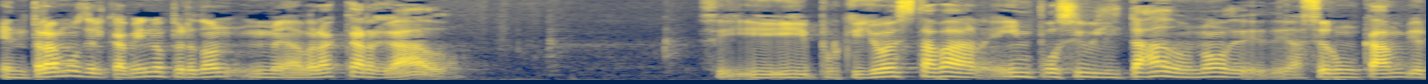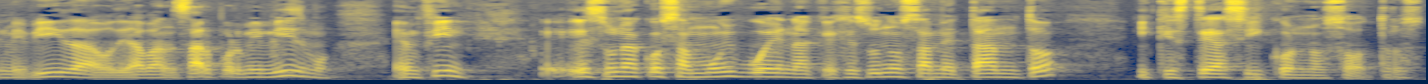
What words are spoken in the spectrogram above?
en tramos del camino, perdón, me habrá cargado. Sí, y porque yo estaba imposibilitado ¿no? de, de, hacer un cambio en mi vida o de avanzar por mí mismo. En fin, es una cosa muy buena que Jesús nos ame tanto y que esté así con nosotros.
